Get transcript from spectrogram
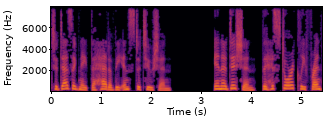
to designate the head of the institution. In addition, the historically French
